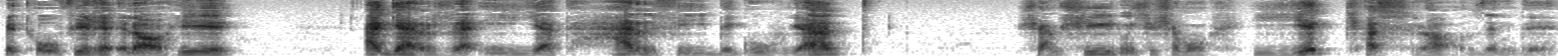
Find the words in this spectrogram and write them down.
به توفیق الهی اگر رعیت حرفی بگوید شمشیر می‌کشم و یک کس را زنده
